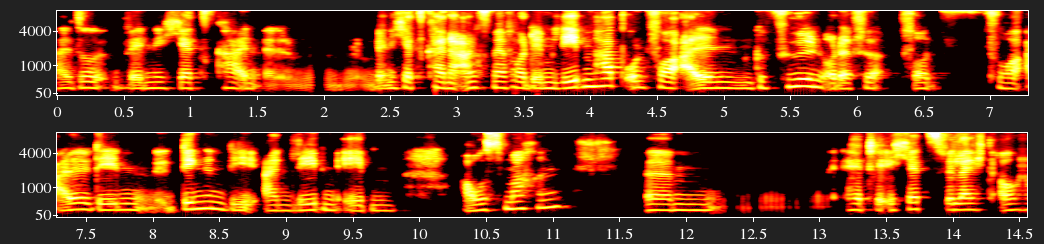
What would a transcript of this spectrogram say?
Also wenn ich jetzt kein, äh, wenn ich jetzt keine Angst mehr vor dem Leben habe und vor allen Gefühlen oder für, vor, vor all den Dingen, die ein Leben eben ausmachen, ähm, hätte ich jetzt vielleicht auch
